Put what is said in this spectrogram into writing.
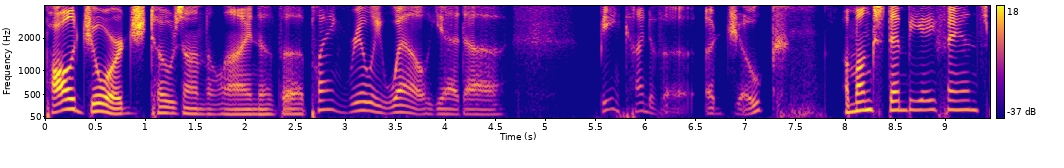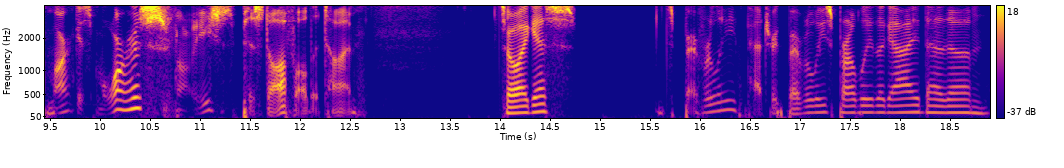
Paul George toes on the line of uh, playing really well, yet uh, being kind of a, a joke amongst NBA fans. Marcus Morris, oh, he's just pissed off all the time. So I guess it's Beverley. Patrick Beverley's probably the guy that um,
